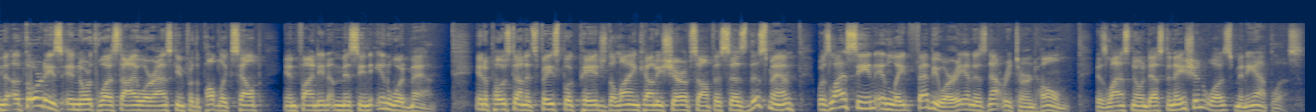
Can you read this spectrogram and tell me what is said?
Authorities in northwest Iowa are asking for the public's help in finding a missing Inwood man. In a post on its Facebook page, the Lyon County Sheriff's Office says this man was last seen in late February and has not returned home. His last known destination was Minneapolis.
